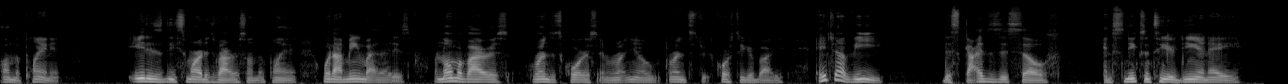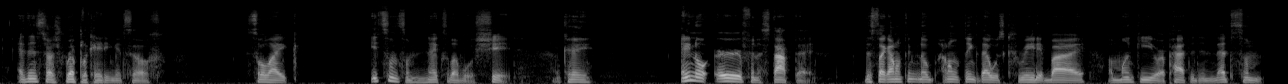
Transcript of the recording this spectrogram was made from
on the planet. It is the smartest virus on the planet. What I mean by that is a normal virus runs its course and run, you know, runs its course through your body. HIV disguises itself and sneaks into your DNA and then starts replicating itself. So like, it's on some next level shit. Okay, ain't no herb finna stop that. Just like I don't think no, I don't think that was created by a monkey or a pathogen. That's some,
